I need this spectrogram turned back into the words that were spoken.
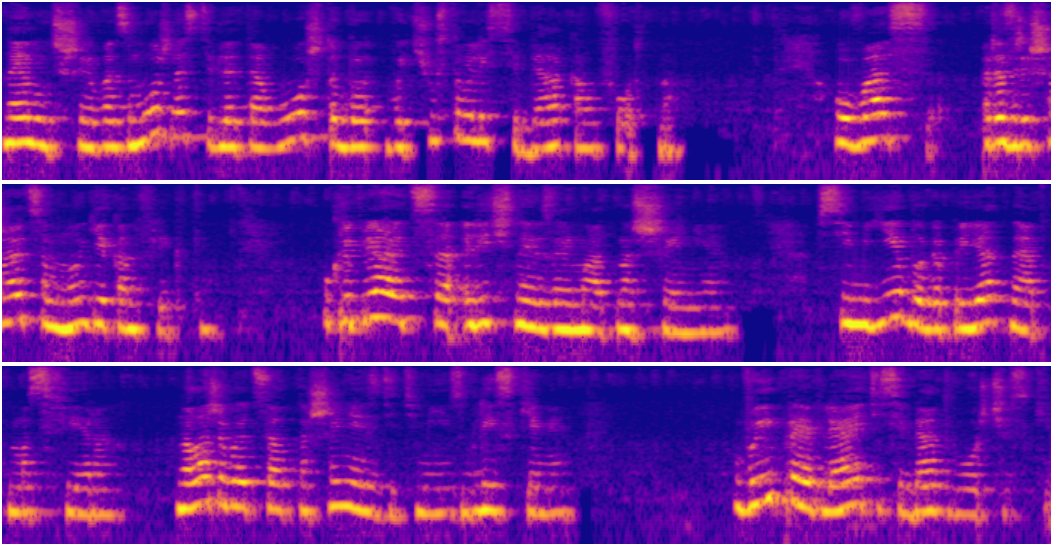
наилучшие возможности для того, чтобы вы чувствовали себя комфортно. У вас разрешаются многие конфликты. Укрепляются личные взаимоотношения. В семье благоприятная атмосфера. Налаживаются отношения с детьми, с близкими. Вы проявляете себя творчески.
